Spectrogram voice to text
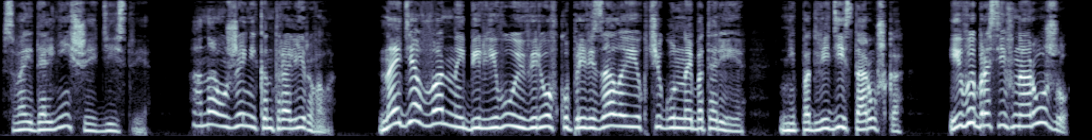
Свои дальнейшие действия она уже не контролировала. Найдя в ванной бельевую веревку, привязала ее к чугунной батарее. «Не подведи, старушка!» И, выбросив наружу,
